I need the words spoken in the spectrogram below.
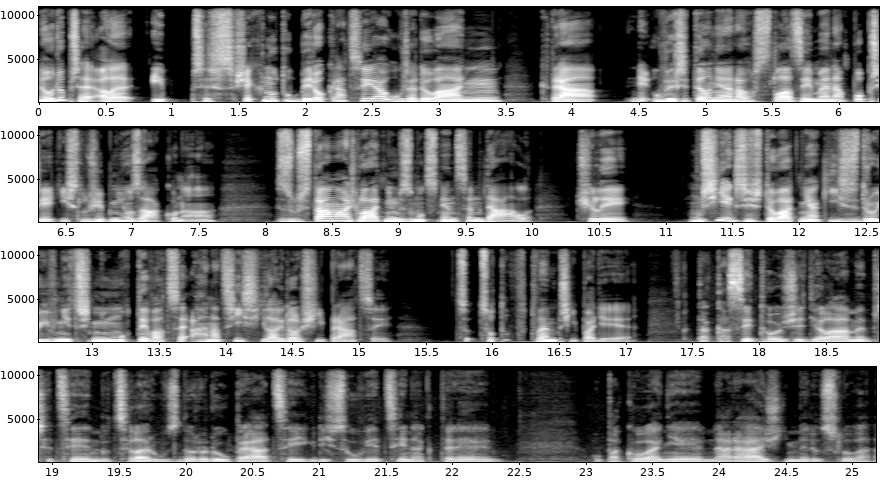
No dobře, ale i přes všechnu tu byrokracii a úřadování, která neuvěřitelně narostla zejména po přijetí služebního zákona, zůstáváš vládním zmocněncem dál, čili musí existovat nějaký zdroj vnitřní motivace a hnací síla k další práci. Co, co to v tvém případě je? Tak asi to, že děláme přeci jen docela různorodou práci, když jsou věci, na které opakovaně narážíme doslova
